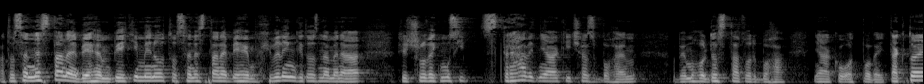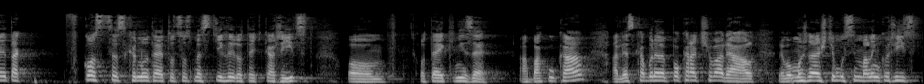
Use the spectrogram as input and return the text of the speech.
A to se nestane během pěti minut, to se nestane během chvilinky, to znamená, že člověk musí strávit nějaký čas s Bohem, aby mohl dostat od Boha nějakou odpověď. Tak to je tak v kostce schrnuté to, co jsme stihli do teďka říct o, o té knize Abakuka. A dneska budeme pokračovat dál, nebo možná ještě musím malinko říct,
